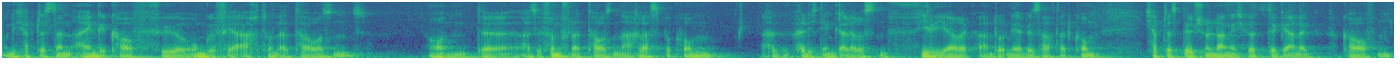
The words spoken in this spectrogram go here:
Und ich habe das dann eingekauft für ungefähr 800.000 und äh, also 500.000 Nachlass bekommen, weil ich den Galeristen viele Jahre kannte und er gesagt hat, komm, ich habe das Bild schon lange, ich würde es dir gerne verkaufen.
